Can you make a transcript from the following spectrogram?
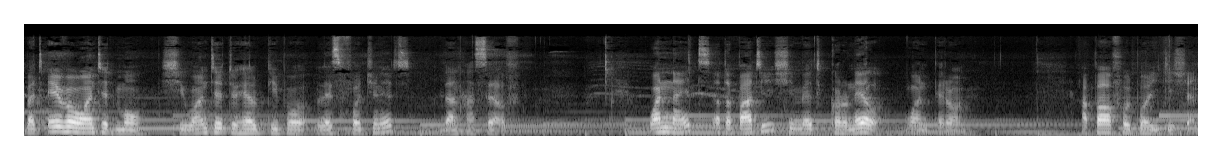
But Eva wanted more. She wanted to help people less fortunate than herself. One night at a party, she met Coronel Juan Perón, a powerful politician.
